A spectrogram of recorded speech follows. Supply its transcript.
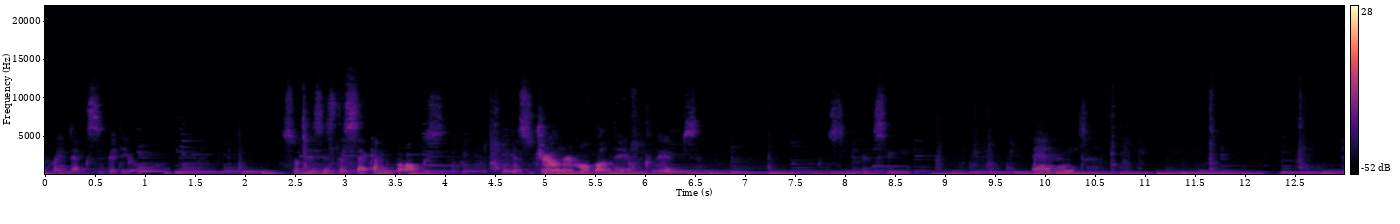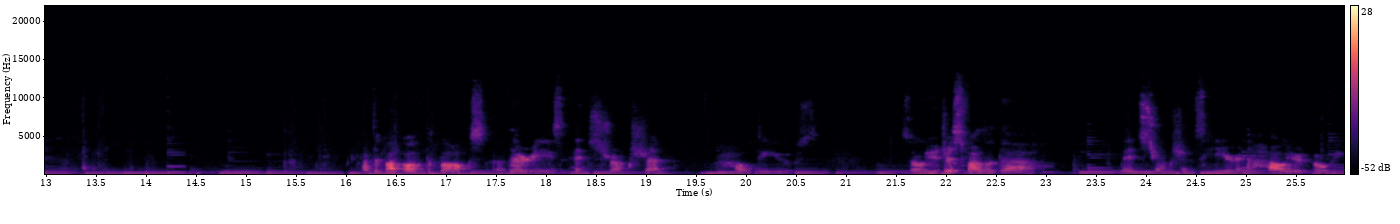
on my next video. So, this is the second box. It has gel removal nail clips. So, you can see. And At the back of the box, there is an instruction how to use. So you just follow the, the instructions here and how you're going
